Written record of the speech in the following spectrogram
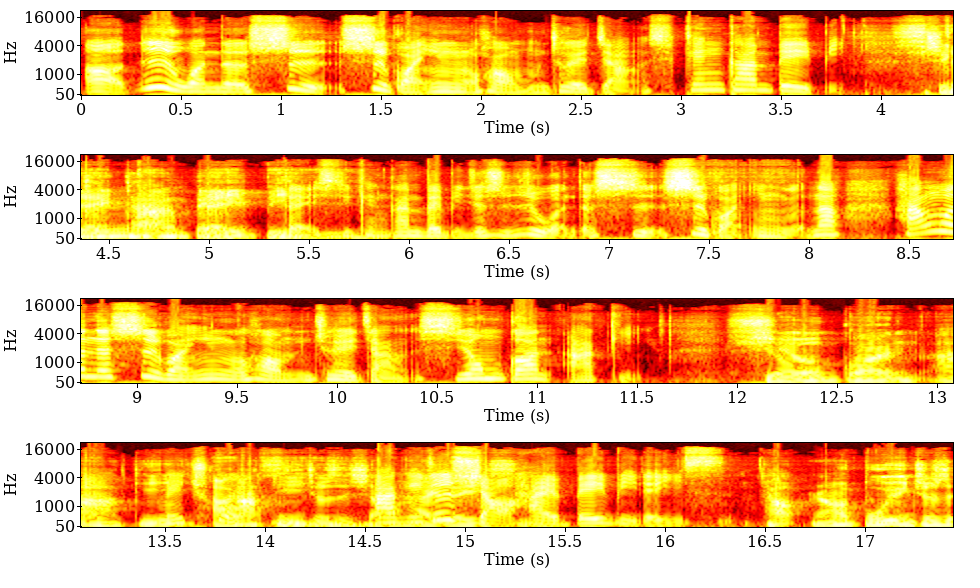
呃日文的试试管婴儿的话，我们就会讲 “skinkan baby”。skinkan baby 对，skinkan baby 就是日文的试试管婴儿。那韩文的试管婴儿的话，我们就会讲 s i 修关阿基，没错。阿基就是小孩的 agi 意思，就是小孩 baby 的意思。好，然后不孕就是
